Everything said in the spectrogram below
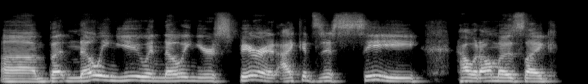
Um, but knowing you and knowing your spirit, I could just see how it almost like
